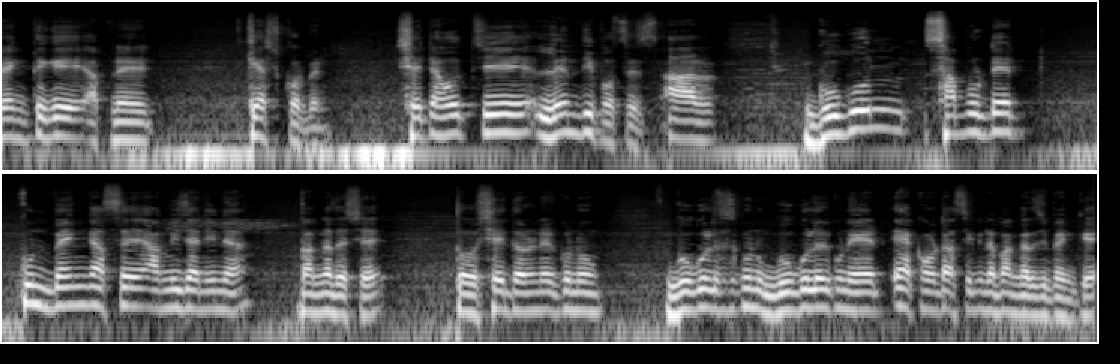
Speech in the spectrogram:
ব্যাংক থেকে আপনি ক্যাশ করবেন। সেটা হচ্ছে লেন্দি প্রসেস আর গুগল সাপোর্টেড কোন ব্যাংক আছে আমি জানি না বাংলাদেশে। তো সেই ধরনের কোনো গুগল কোনো গুগলের কোনো অ্যাকাউন্ট আছে কিনা বাংলাদেশ ব্যাংকে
